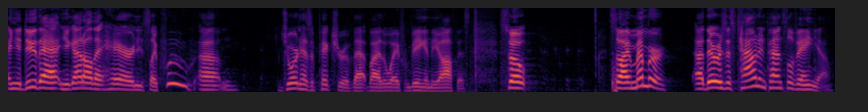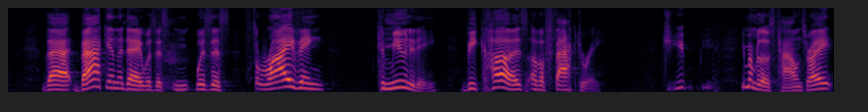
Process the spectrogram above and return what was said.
and you do that, and you got all that hair, and it's like, whew. Um, Jordan has a picture of that, by the way, from being in the office. So, so I remember uh, there was this town in Pennsylvania that back in the day was this, was this thriving community because of a factory. You, you remember those towns, right?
